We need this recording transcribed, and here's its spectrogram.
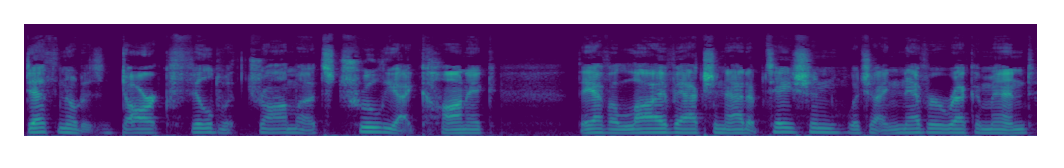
Death Note is dark, filled with drama, it's truly iconic. They have a live action adaptation, which I never recommend,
